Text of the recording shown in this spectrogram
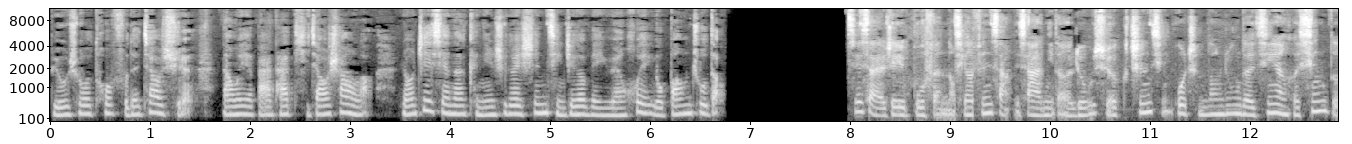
比如说托福的教学，那我也把它提交上了，然后这些呢肯定是对申请这个委员会有帮助的。接下来这一部分呢，请分享一下你的留学申请过程当中的经验和心得。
